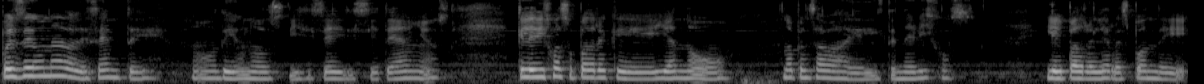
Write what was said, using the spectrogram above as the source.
pues de una adolescente, ¿no? De unos 16, 17 años, que le dijo a su padre que ella no, no pensaba el tener hijos. Y el padre le responde,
